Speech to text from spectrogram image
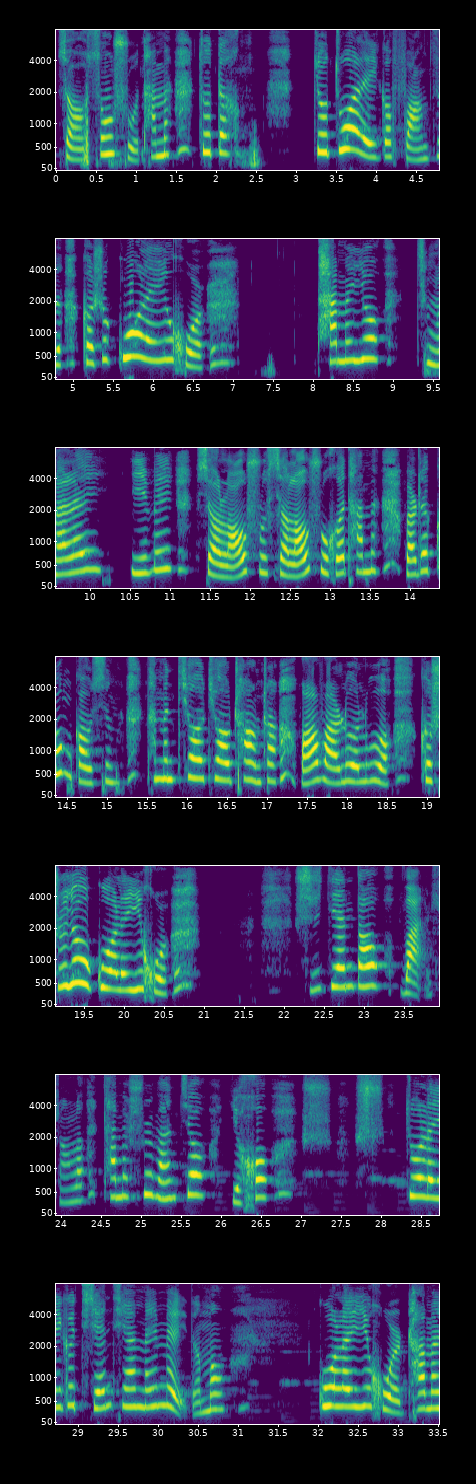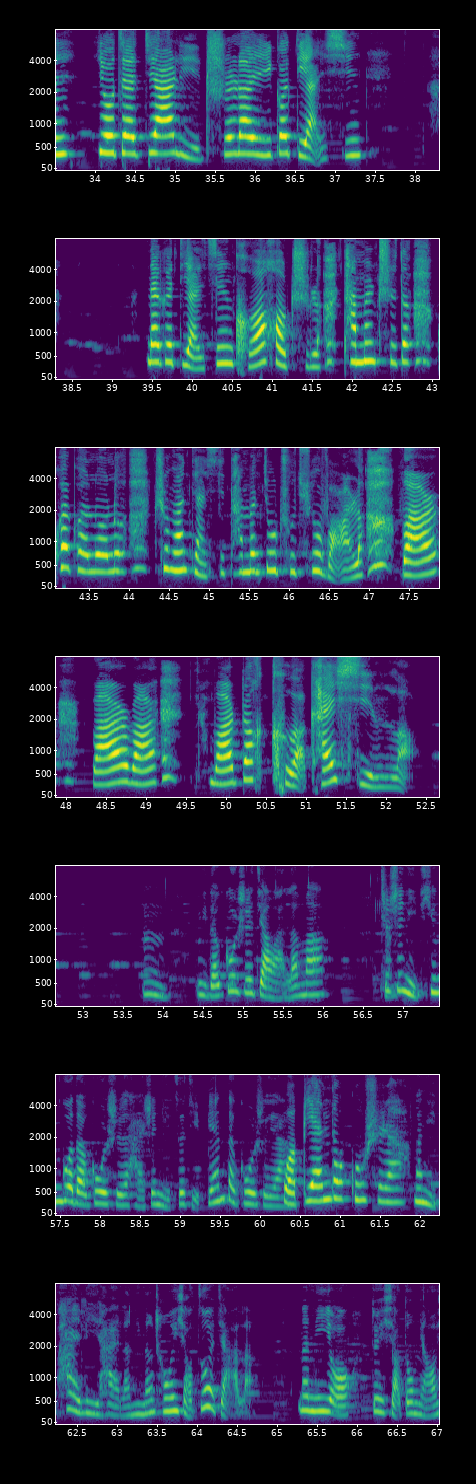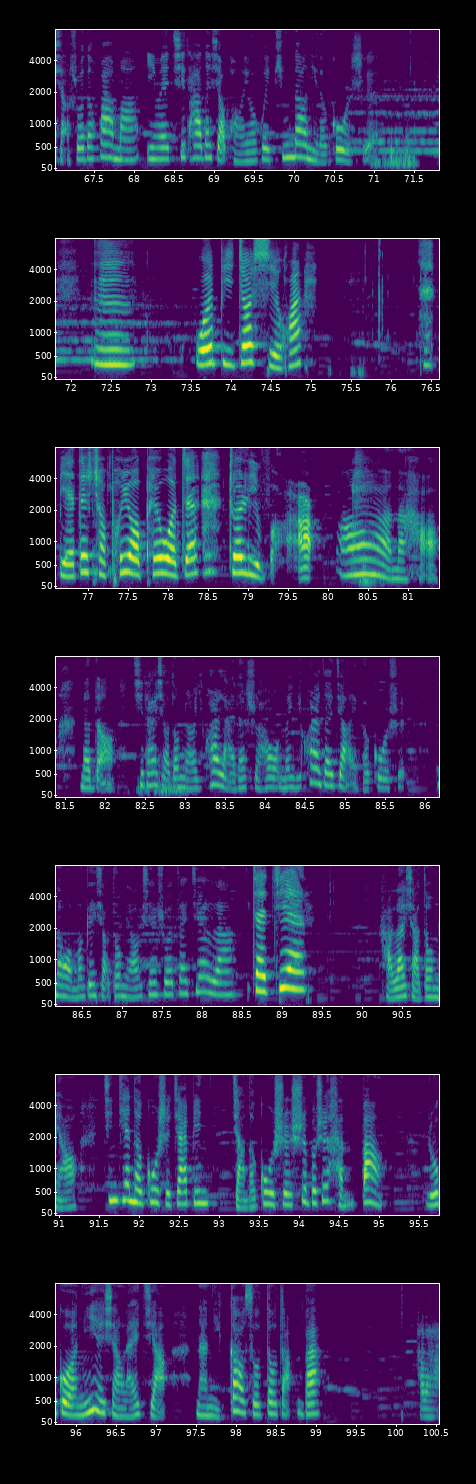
小松鼠他们做的就做了一个房子，可是过了一会儿，他们又请来了一位小老鼠。小老鼠和他们玩的更高兴，他们跳跳唱唱，玩玩乐乐。可是又过了一会儿，时间到晚上了，他们睡完觉以后，是是。做了一个甜甜美美的梦。过了一会儿，他们又在家里吃了一个点心。那个点心可好吃了，他们吃的快快乐乐。吃完点心，他们就出去玩了，玩玩玩，玩的可开心了。嗯，你的故事讲完了吗？这是你听过的故事，还是你自己编的故事呀？我编的故事啊！那你太厉害了，你能成为小作家了。那你有对小豆苗想说的话吗？因为其他的小朋友会听到你的故事。嗯，我比较喜欢别的小朋友陪我在这里玩儿。啊，那好，那等其他小豆苗一块来的时候，我们一块再讲一个故事。那我们跟小豆苗先说再见啦！再见。好了，小豆苗，今天的故事嘉宾讲的故事是不是很棒？如果你也想来讲，那你告诉豆长吧，好不好？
